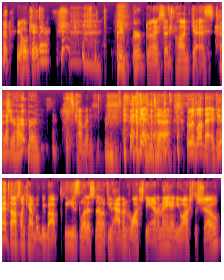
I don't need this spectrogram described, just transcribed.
you okay there? I burped when I said podcast. How's your heartburn? It's coming. and uh, we would love that. If you had thoughts on Cowboy Bebop, please let us know. If you haven't watched the anime and you watched the show,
